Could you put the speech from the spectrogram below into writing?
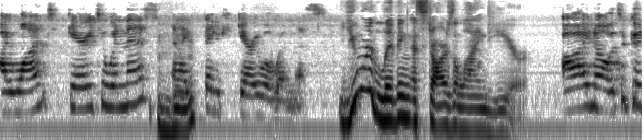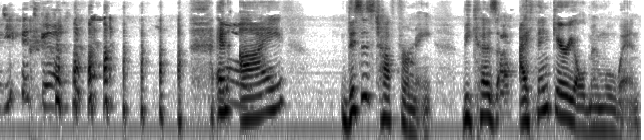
I want Gary to win this, and I Mhm. think Gary will win this. You are living a stars aligned year. I know it's a good. Year. It's good. And Oh. I, this is tough for me because Okay. I think Gary Oldman will win.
